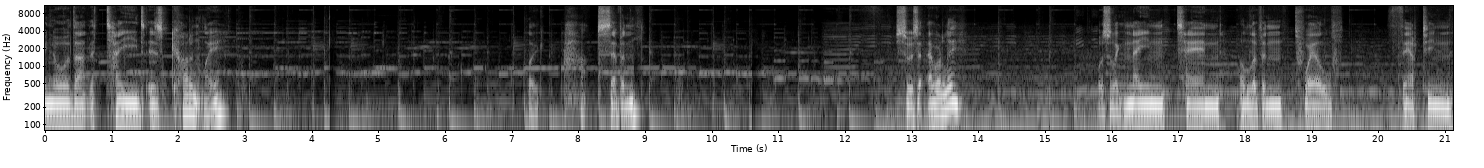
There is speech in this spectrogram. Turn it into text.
We know that the tide is currently like seven. So is it hourly? What's it like 9, 10, 11, 12, 13,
